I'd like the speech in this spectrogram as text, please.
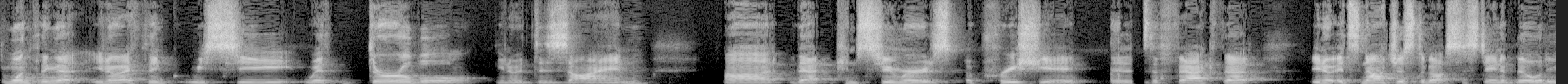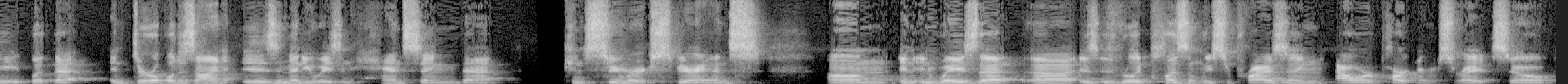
one thing that you know I think we see with durable you know design uh, that consumers appreciate is the fact that you know it's not just about sustainability, but that in durable design is in many ways enhancing that consumer experience um, in, in ways that uh, is, is really pleasantly surprising our partners, right? So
